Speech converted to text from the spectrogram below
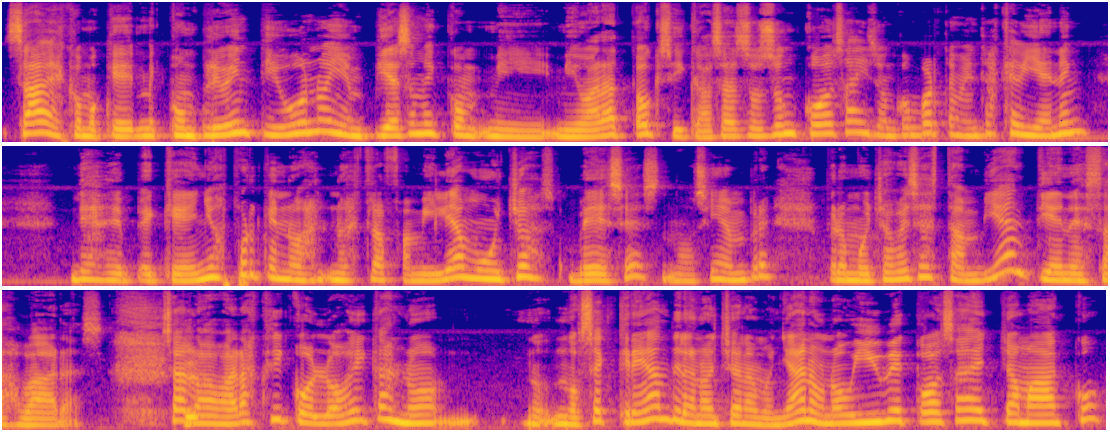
¿sabes? Como que me cumplí 21 y empieza mi, mi, mi vara tóxica. O sea, eso son cosas y son comportamientos que vienen desde pequeños porque nos- nuestra familia muchas veces, no siempre, pero muchas veces también tiene esas varas. O sea, Pero- las varas psicológicas no, no, no se crean de la noche a la mañana. Uno vive cosas de chamaco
